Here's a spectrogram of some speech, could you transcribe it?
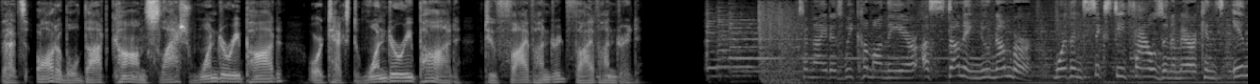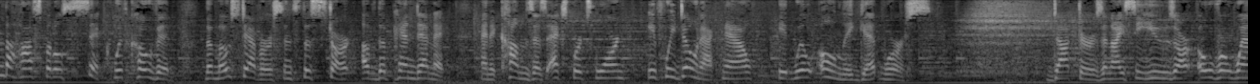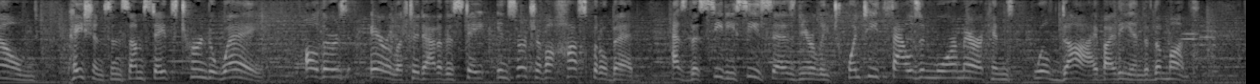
That's audible.com slash WonderyPod or text WonderyPod to 500 500. Tonight, as we come on the air, a stunning new number. More than 60,000 Americans in the hospital sick with COVID, the most ever since the start of the pandemic. And it comes as experts warn if we don't act now, it will only get worse. Doctors and ICUs are overwhelmed. Patients in some states turned away. Others airlifted out of the state in search of a hospital bed. As the CDC says, nearly 20,000 more Americans will die by the end of the month.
